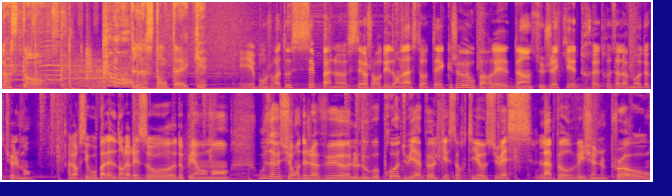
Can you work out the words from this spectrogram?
L'instant. L'instant tech. Et bonjour à tous, c'est Panos et aujourd'hui dans l'Instant Tech, je vais vous parler d'un sujet qui est très très à la mode actuellement. Alors si vous vous baladez dans les réseaux depuis un moment, vous avez sûrement déjà vu euh, le nouveau produit Apple qui est sorti aux US, l'Apple Vision Pro.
